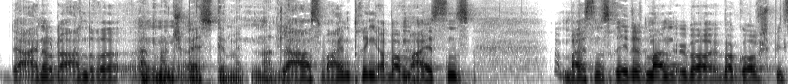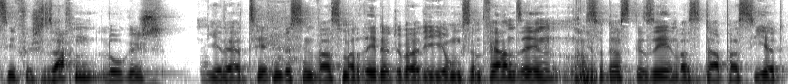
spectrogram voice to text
der eine oder andere Hat man ein, Späßke ein miteinander. Glas Wein trinken, aber meistens meistens redet man über über golfspezifische Sachen, logisch. Jeder erzählt ein bisschen was, man redet über die Jungs im Fernsehen, hast du das gesehen, was da passiert?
